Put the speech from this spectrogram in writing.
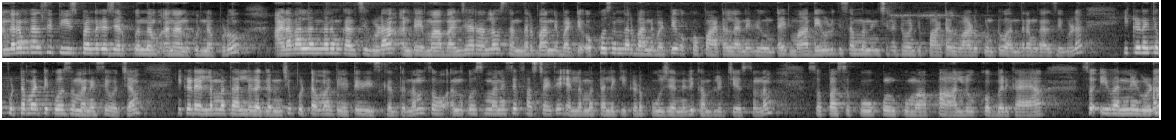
అందరం కలిసి తీజ్ పండుగ జరుపుకుందాం అని అనుకున్నప్పుడు ఆడవాళ్ళందరం కలిసి కూడా అంటే మా బంజారాల్లో సందర్భాన్ని బట్టి ఒక్కో సందర్భాన్ని బట్టి ఒక్కో పాటలు అనేవి ఉంటాయి. మా దేవుడికి సంబంధించినటువంటి పాటలు వాడుకుంటూ అందరం కలిసి కూడా ఇక్కడైతే పుట్టమట్టి కోసం అనేసి వచ్చాం. ఇక్కడ ఎల్లమ్మ తల్లి దగ్గర నుంచి పుట్టమట్టి అయితే తీసుకెళ్తున్నాం. సో అందుకోసం అనేసి ఫస్ట్ అయితే ఎల్లమ్మ తల్లికి ఇక్కడ పూజ అనేది కంప్లీట్ చేస్తున్నాం. సో పసుపు కుంకుమ పాలు కొబ్బరికాయ సో ఇవన్నీ కూడా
